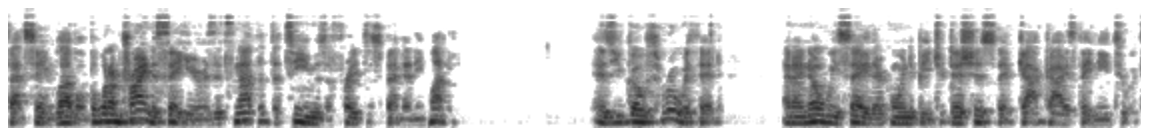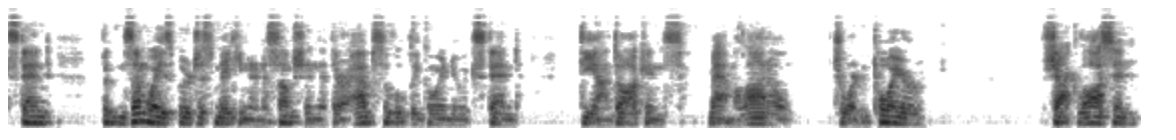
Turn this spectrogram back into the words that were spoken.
that same level. But what I'm trying to say here is it's not that the team is afraid to spend any money. As you go through with it, and I know we say they're going to be judicious, they've got guys they need to extend, but in some ways, we're just making an assumption that they're absolutely going to extend Dion Dawkins, Matt Milano, Jordan Poyer, Shaq Lawson.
